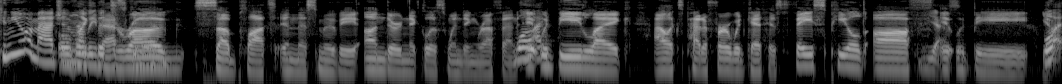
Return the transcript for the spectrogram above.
Can you imagine like the masculine? drug subplots in this movie under Nicholas Winding Refn? Well, it I- would be like Alex Pettyfer would get his face peeled off. Yes. It would be well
